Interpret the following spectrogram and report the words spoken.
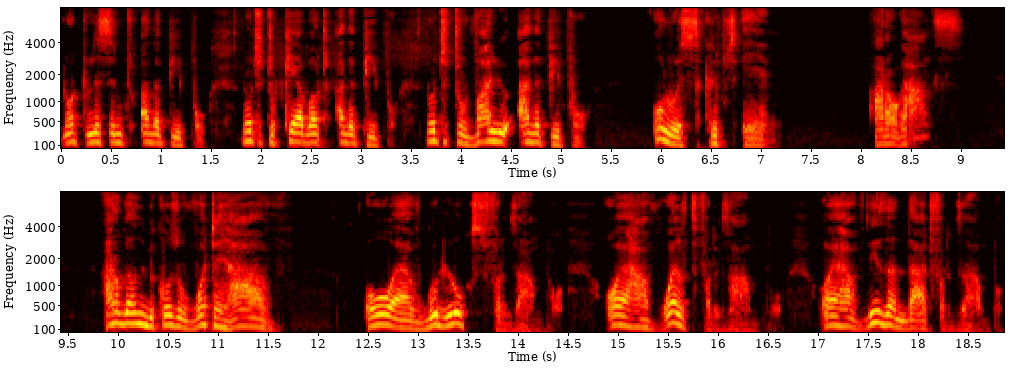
not to listen to other people, not to care about other people, not to value other people, always creeps in. Arrogance. Arrogance because of what I have. Oh, I have good looks, for example. Or I have wealth, for example. Or I have this and that, for example.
